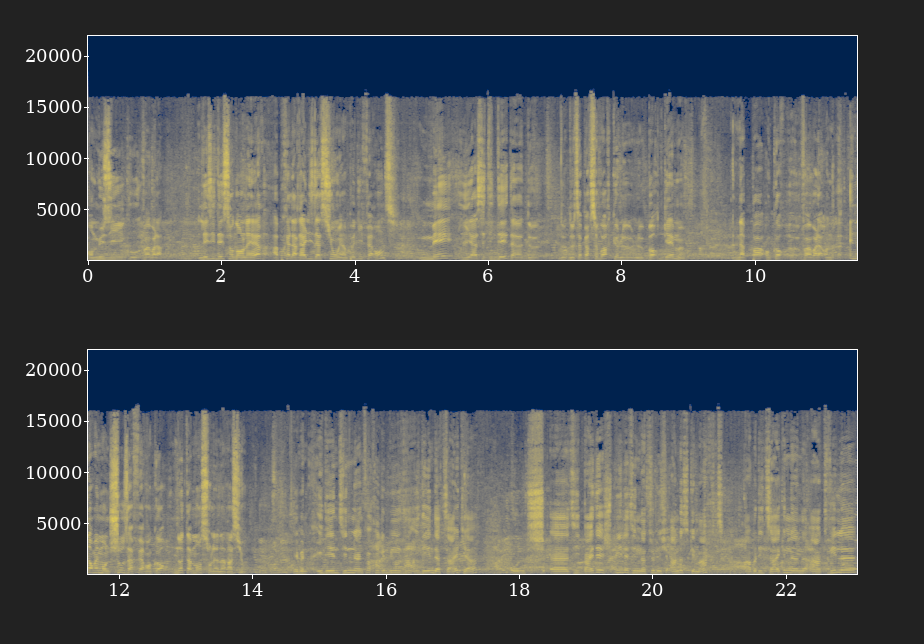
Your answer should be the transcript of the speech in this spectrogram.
en musique. Ou, enfin, voilà. Les idées sont dans l'air. Après, la réalisation est un peu différente, mais il y a cette idée de, de- de- de s'apercevoir que le, le board game n'a pas encore. euh, Enfin voilà, on a énormément de choses à faire encore, notamment sur la narration. Eben, Ideen sind einfach irgendwie die Ideen der Zeit, ja. Und äh, die beide Spiele sind natürlich anders gemacht, aber die zeigen eine Art Wille,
